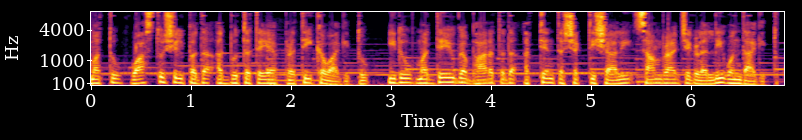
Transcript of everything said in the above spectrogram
ಮತ್ತು ವಾಸ್ತುಶಿಲ್ಪದ ಅದ್ಭುತತೆಯ ಪ್ರತೀಕವಾಗಿತ್ತು. ಇದು ಮಧ್ಯಯುಗ ಭಾರತದ ಅತ್ಯಂತ ಶಕ್ತಿಶಾಲಿ ಸಾಮ್ರಾಜ್ಯಗಳಲ್ಲಿ ಒಂದಾಗಿತ್ತು.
